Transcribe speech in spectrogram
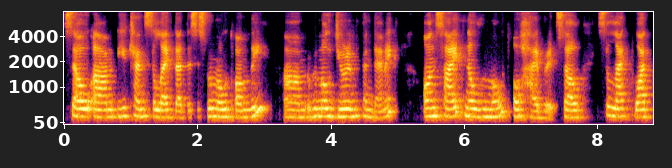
So um, you can select that this is remote only, um, remote during pandemic, on-site, no remote or hybrid. So select what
